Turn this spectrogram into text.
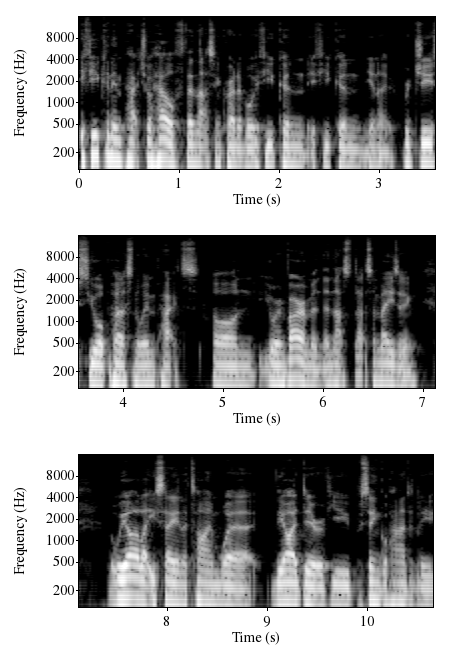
if you can impact your health then that's incredible. If you can if you can you know reduce your personal impact on your environment then that's that's amazing but we are like you say in a time where the idea of you single-handedly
